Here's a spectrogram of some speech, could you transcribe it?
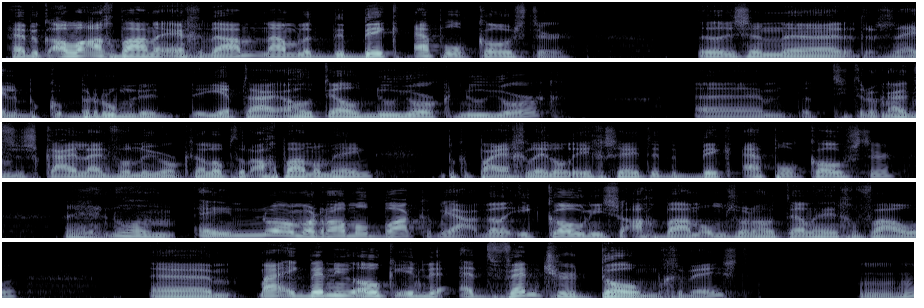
Heb ik alle achtbanen er gedaan. Namelijk de Big Apple Coaster. Dat is een, eh, dat is een hele be- beroemde... Je hebt daar Hotel New York, New York. Ehm, dat ziet er ook uit Mhm. als de skyline van New York. Daar loopt een achtbaan omheen. Heb ik een paar jaar geleden al ingezeten. De Big Apple Coaster. Een enorm, enorme rammelbak. Maar ja, wel een iconische achtbaan om zo'n hotel heen gevouwen. Ehm, maar ik ben nu ook in de Adventure Dome geweest. Mhm.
